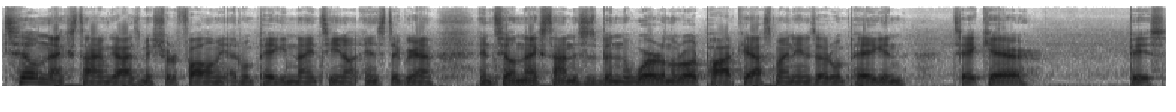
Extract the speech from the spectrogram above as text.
till next time, guys, make sure to follow me, Edwin Pagan19 on Instagram. Until next time, this has been the Word on the Road podcast. My name is Edwin Pagan. Take care. Peace.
